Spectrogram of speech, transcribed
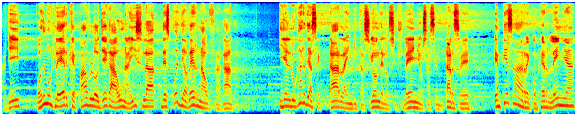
Allí podemos leer que Pablo llega a una isla después de haber naufragado, y en lugar de aceptar la invitación de los isleños a sentarse, empieza a recoger leña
